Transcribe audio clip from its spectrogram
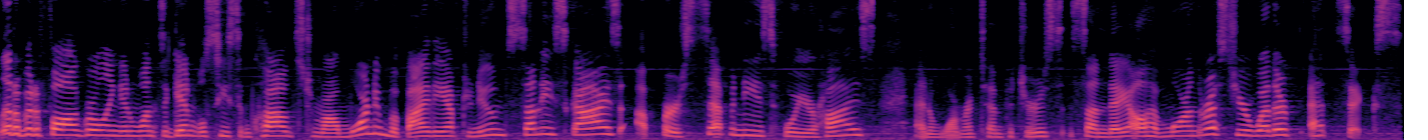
a little bit of fog rolling in once again. We'll see some clouds tomorrow morning, but by the afternoon, sunny skies, upper 70s for your highs, and warmer temperatures Sunday. I'll have more on the rest of your weather at 6.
